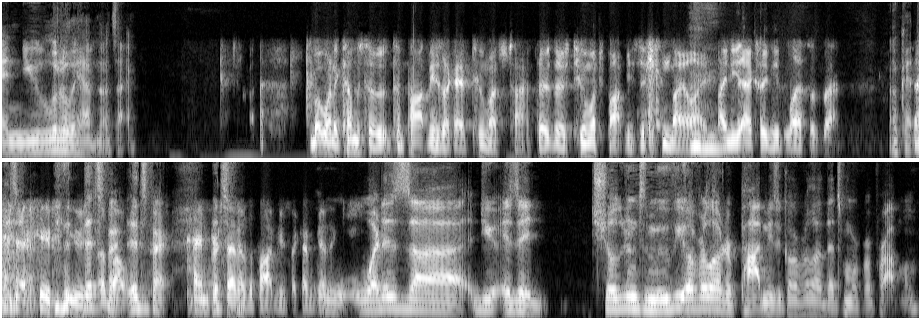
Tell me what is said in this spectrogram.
and you literally have no time. But when it comes to, to pop music, I have too much time. There, there's too much pop music in my life. I need actually need less of that. Okay, that's fair. that's fair. It's fair. Ten percent of the pop music I'm getting. What is uh? Do you is it children's movie overload or pop music overload? That's more of a problem.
